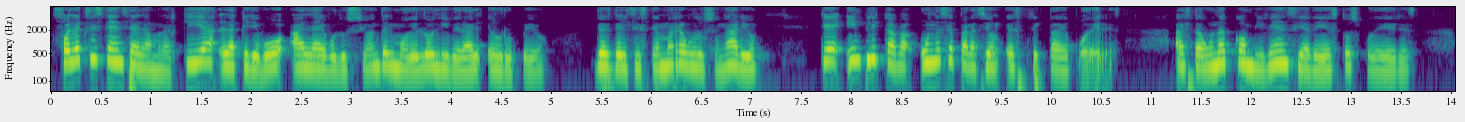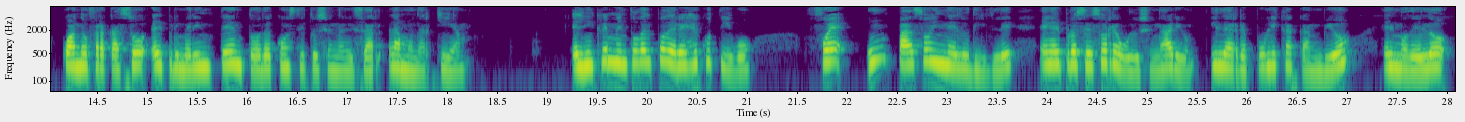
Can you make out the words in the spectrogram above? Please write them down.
Fue la existencia de la monarquía la que llevó a la evolución del modelo liberal europeo, desde el sistema revolucionario, que implicaba una separación estricta de poderes, hasta una convivencia de estos poderes, cuando fracasó el primer intento de constitucionalizar la monarquía. El incremento del poder ejecutivo fue un paso ineludible en el proceso revolucionario y la República cambió el modelo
